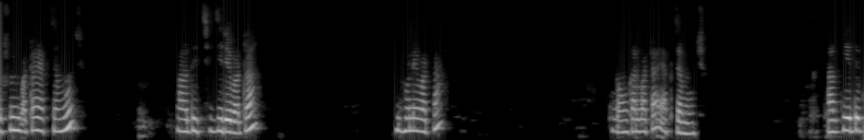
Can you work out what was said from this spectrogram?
রসুন বাটা, এক চামচ। আর দিচ্ছি জিরে বাটা, ধনে বাটা। লঙ্কার বাটা এক চামচ। আর দিয়ে দেব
